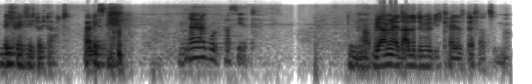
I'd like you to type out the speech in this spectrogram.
Nicht richtig durchdacht. Beim nächsten Mal. Na gut, passiert. Ja, wir haben ja jetzt alle die Möglichkeit, es besser zu machen.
